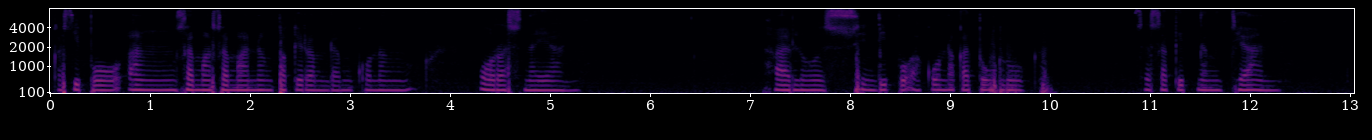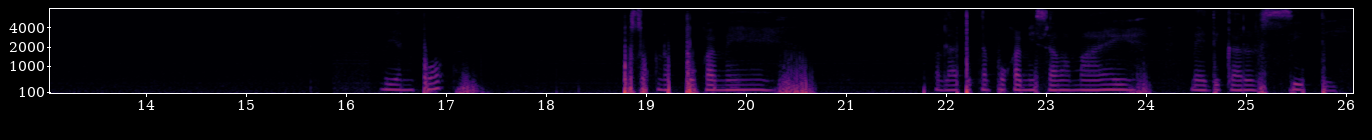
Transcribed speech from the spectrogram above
Kasi po ang sama-sama ng pakiramdam ko ng oras na yan. Halos hindi po ako nakatulog sa sakit ng tiyan. Ayan po. Pasok na po kami. Malapit na po kami sa may medical city.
